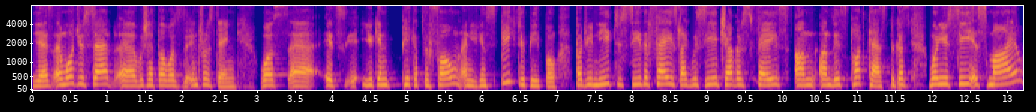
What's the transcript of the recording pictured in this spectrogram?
Yes, and what you said, uh, which I thought was interesting, was uh, it's you can pick up the phone and you can speak to people, but you need to see the face, like we see each other's face on on this podcast, because when you see a smile,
